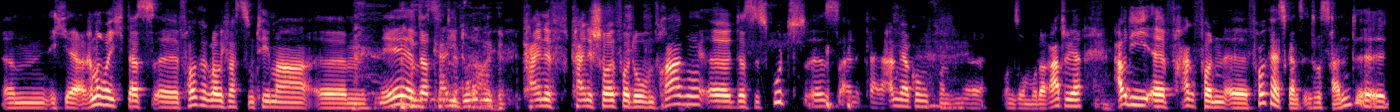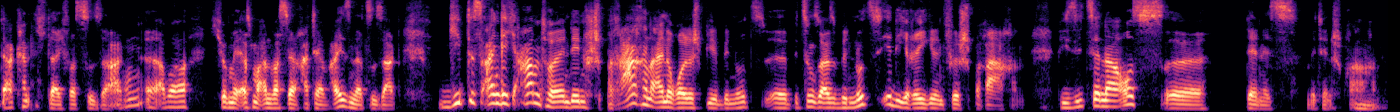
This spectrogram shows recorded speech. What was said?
Ähm, ich erinnere mich, dass äh, Volker, glaube ich, was zum Thema, ähm, nee, Das das, sind die doofen, keine, keine Scheu vor doofen Fragen. Äh, das ist gut. Das ist eine kleine Anmerkung von äh, unserem Moderator hier. Aber die äh, Frage von äh, Volker ist ganz interessant. Äh, da kann ich gleich was zu sagen. Äh, aber ich höre mir erstmal an, was der Rat der Weisen dazu sagt. Gibt es eigentlich Abenteuer, in denen Sprachen eine Rolle spielen, benutzt, äh, beziehungsweise benutzt ihr die Regeln für Sprachen? Wie sieht's denn da aus, äh, Dennis, mit den Sprachen?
